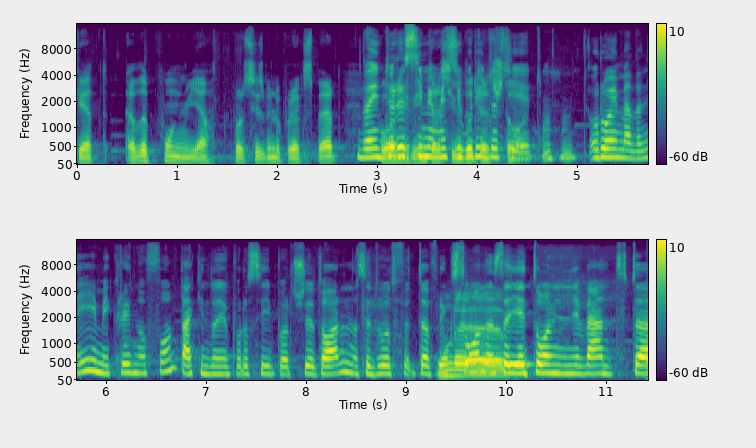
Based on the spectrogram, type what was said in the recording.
ketë edhe punë mjaft në për ekspertë. Dhe interesimi me siguri do të jetë. Mhm. Urojmë edhe ne, jemi krejt në fund, a keni ndonjë porosi për qytetarët, nëse duhet të frikësohen, nëse jetojmë në një vend të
